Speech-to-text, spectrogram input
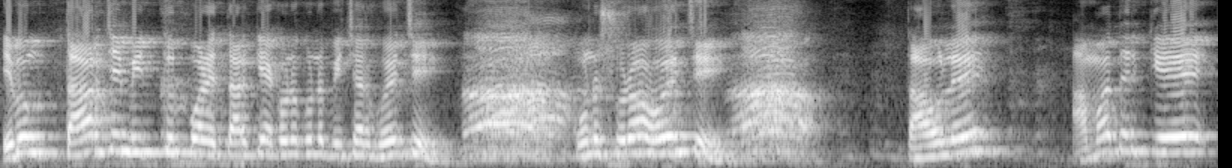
এবং তার যে মৃত্যুর পরে তার কি এখনও কোনো বিচার হয়েছে? কোনো সুরা হয়েছে? তাহলে আমাদেরকে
